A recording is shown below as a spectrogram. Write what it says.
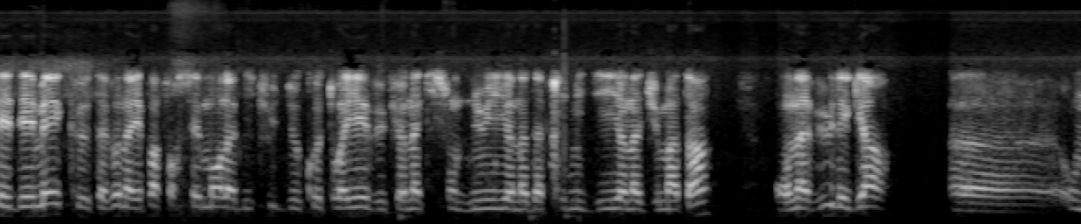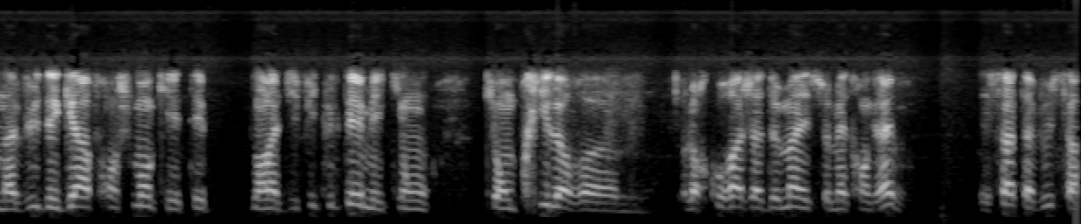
c'est des mecs que vu, on n'avait pas forcément l'habitude de côtoyer, vu qu'il y en a qui sont de nuit, il y en a d'après-midi, il y en a du matin. On a vu les gars, euh, on a vu des gars, franchement, qui étaient dans la difficulté, mais qui ont, qui ont pris leur, euh, leur courage à deux mains et se mettre en grève. Et ça, tu as vu, ça,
